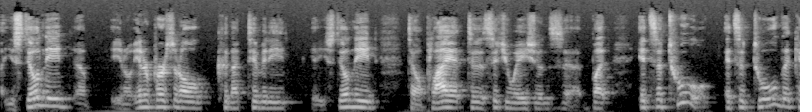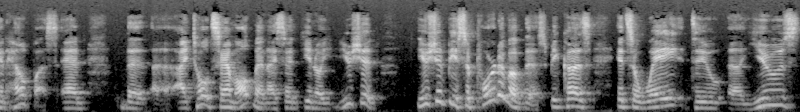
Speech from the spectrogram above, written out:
Uh, you still need, uh, you know, interpersonal connectivity. You still need to apply it to situations, uh, but it's a tool. It's a tool that can help us. And uh, I told Sam Altman, I said, you know, you should you should be supportive of this because it's a way to uh, use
